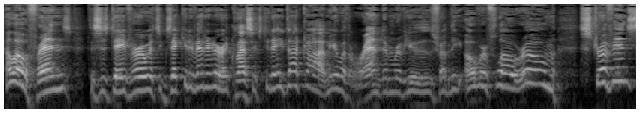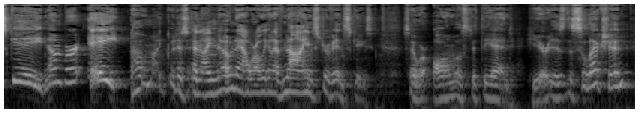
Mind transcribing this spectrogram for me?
Hello, friends. This is Dave Hurwitz, executive editor at ClassicsToday.com, here with random reviews from the Overflow Room. Stravinsky, number eight. Oh, my goodness. And I know now we're only going to have nine Stravinskys. So we're almost at the end. Here is the selection.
